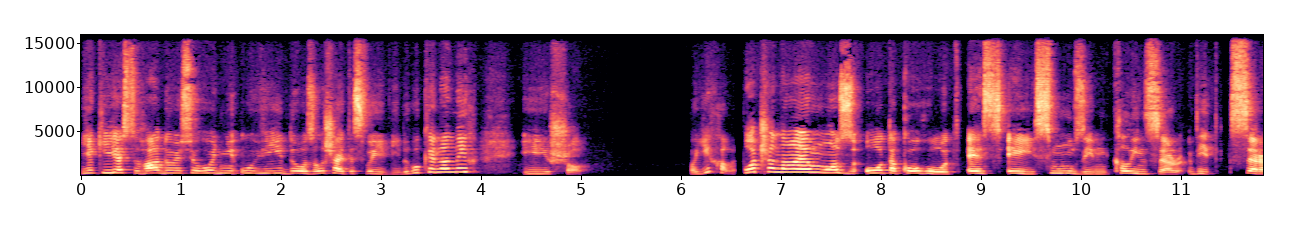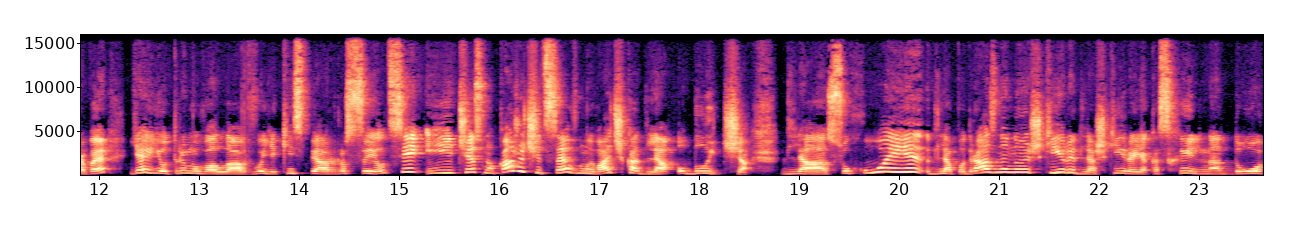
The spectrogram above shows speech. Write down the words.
які я згадую сьогодні у відео. Залишайте свої відгуки на них. І що? Поїхали. Починаємо з отакого от SA Smoothing Cleanser від CeraVe. Я її отримувала в якійсь піар-розсилці, і, чесно кажучи, це вмивачка для обличчя, для сухої, для подразненої шкіри, для шкіри, яка схильна до е,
